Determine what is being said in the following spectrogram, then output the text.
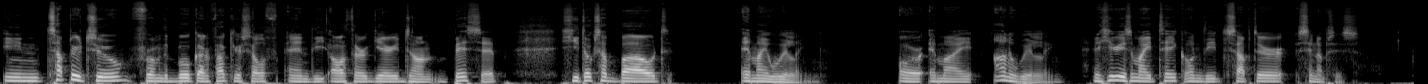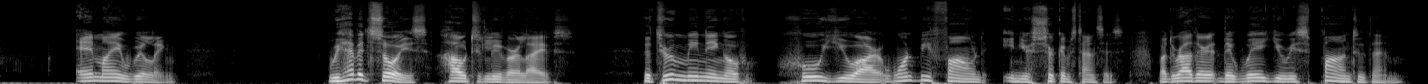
In chapter 2 from the book Unfuck Yourself and the author Gary John Bishop, he talks about Am I willing? Or am I unwilling? And here is my take on the chapter synopsis. Am I willing? We have a choice how to live our lives. The true meaning of who you are won't be found in your circumstances, but rather the way you respond to them.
